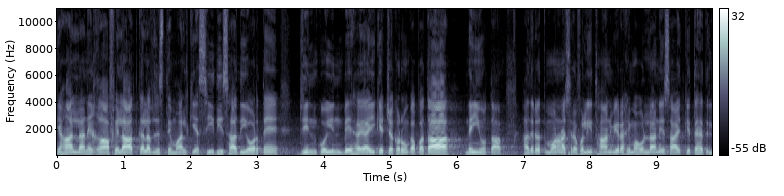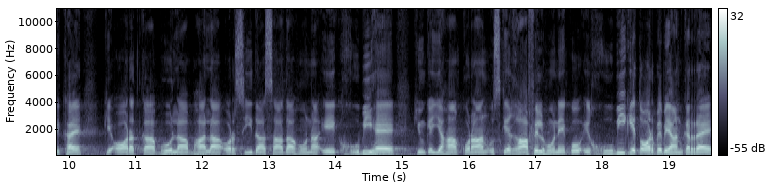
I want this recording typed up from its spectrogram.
یہاں اللہ نے غافلات کا لفظ استعمال کیا سیدھی سادھی عورتیں جن کو ان بے حیائی کے چکروں کا پتہ نہیں ہوتا حضرت مولانا اشرف علی تھانوی رحمہ اللہ نے اس آیت کے تحت لکھا ہے کہ عورت کا بھولا بھالا اور سیدھا سادہ ہونا ایک خوبی ہے کیونکہ یہاں قرآن اس کے غافل ہونے کو ایک خوبی کے طور پہ بیان کر رہا ہے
